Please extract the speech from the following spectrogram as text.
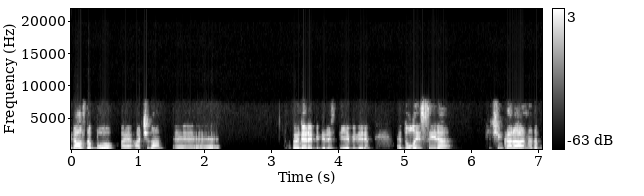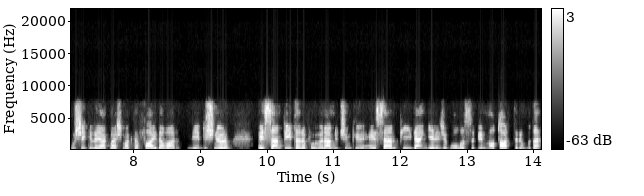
biraz da bu açıdan önerebiliriz diyebilirim. E, dolayısıyla için kararına da bu şekilde yaklaşmakta fayda var diye düşünüyorum. S&P tarafı önemli çünkü S&P'den gelecek olası bir not arttırımı da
